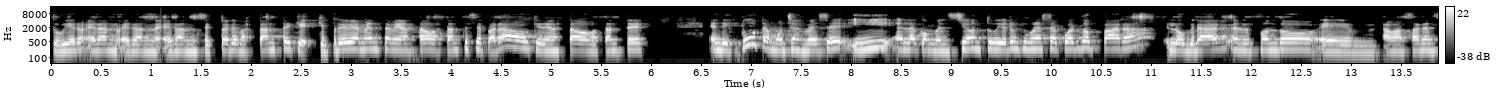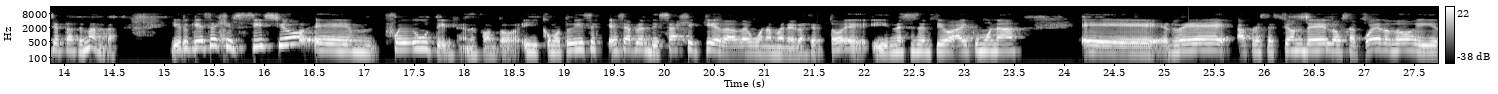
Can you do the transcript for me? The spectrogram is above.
Tuvieron, eran, eran, eran sectores bastante que, que previamente habían estado bastante separados, que habían estado bastante en disputa muchas veces y en la convención tuvieron que ponerse de acuerdo para lograr en el fondo eh, avanzar en ciertas demandas. Yo creo que ese ejercicio eh, fue útil en el fondo y como tú dices, ese aprendizaje queda de alguna manera, ¿cierto? Eh, y en ese sentido hay como una eh, reapreciación de los acuerdos y,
